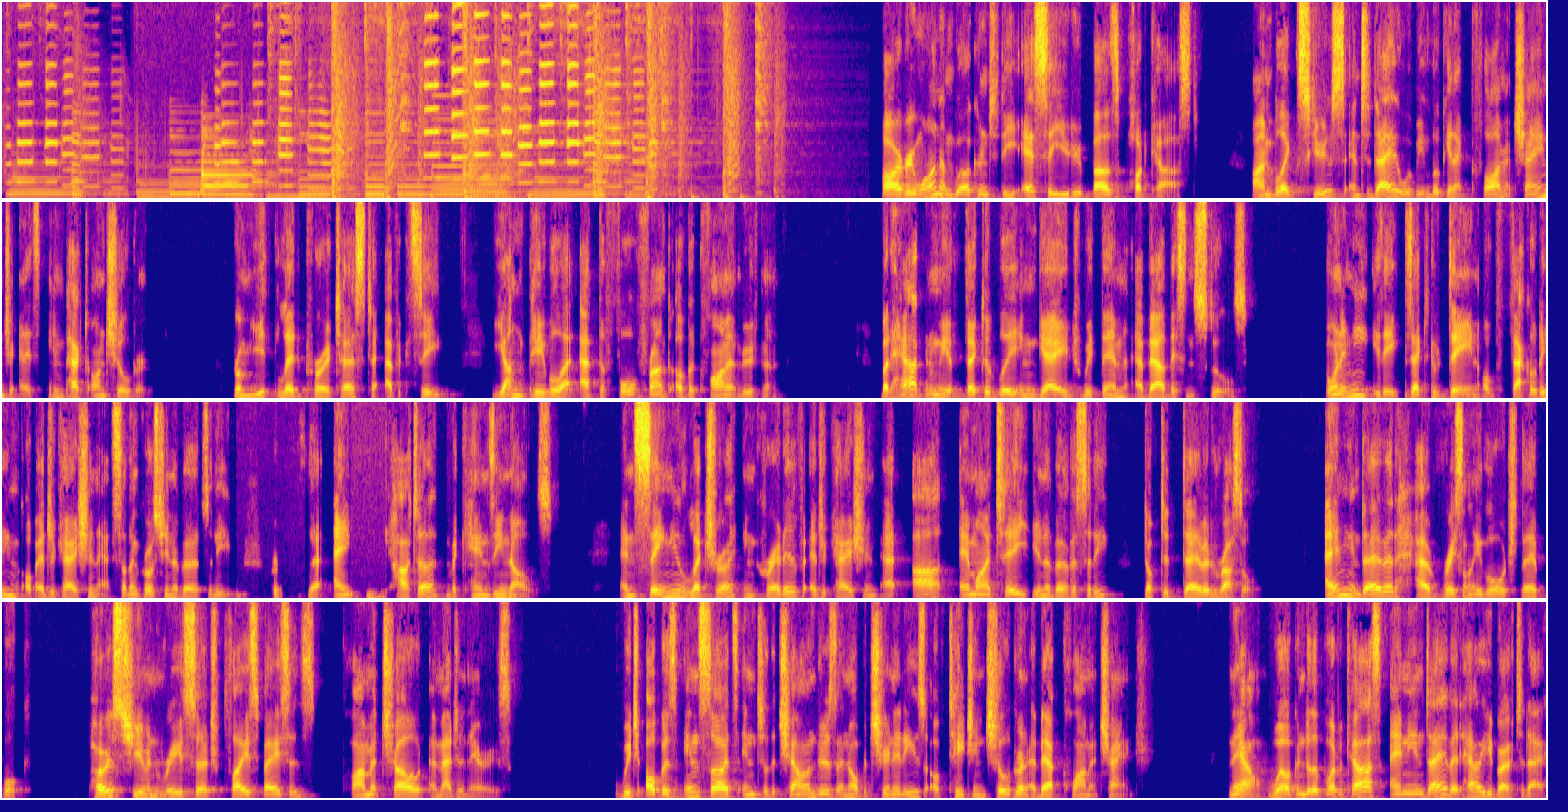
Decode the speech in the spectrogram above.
Hi, everyone, and welcome to the SCU Buzz podcast. I'm Blake Skuse, and today we'll be looking at climate change and its impact on children. From youth led protest to advocacy, young people are at the forefront of the climate movement. But how can we effectively engage with them about this in schools? Joining me is the Executive Dean of Faculty of Education at Southern Cross University, Professor Amy Cutter Mackenzie Knowles and Senior Lecturer in Creative Education at RMIT University, Dr. David Rousell. Amy and David have recently launched their book, Post Human Research Play Spaces Climate Child Imaginaries, which offers insights into the challenges and opportunities of teaching children about climate change. Now, welcome to the podcast, Amy and David. How are you both today?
